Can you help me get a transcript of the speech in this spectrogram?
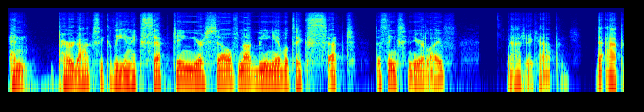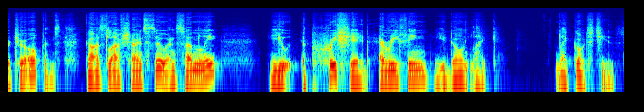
And paradoxically, in accepting yourself, not being able to accept the things in your life, magic happens. The aperture opens. God's love shines through. And suddenly you appreciate everything you don't like. Like goat's cheese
